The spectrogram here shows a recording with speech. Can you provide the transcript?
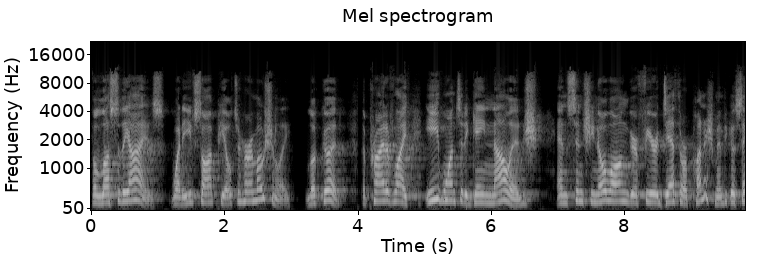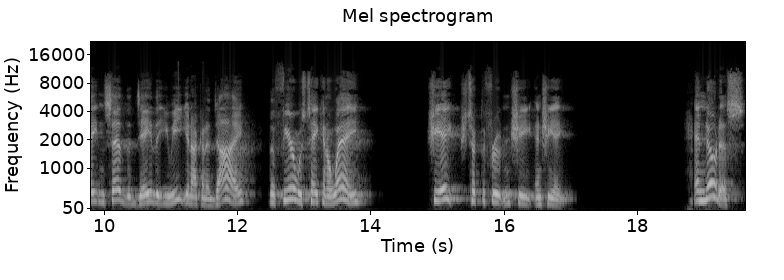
The lust of the eyes. What Eve saw appealed to her emotionally. Look good. The pride of life. Eve wanted to gain knowledge. And since she no longer feared death or punishment, because Satan said the day that you eat, you're not going to die, the fear was taken away. She ate. She took the fruit and she, and she ate. And notice,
